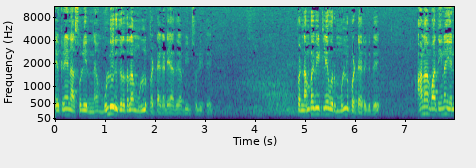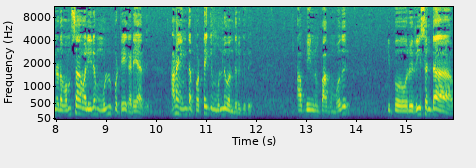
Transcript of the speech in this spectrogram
ஏற்கனவே நான் சொல்லியிருந்தேன் முள் இருக்கிறதெல்லாம் முள்ளுப்பட்டை கிடையாது அப்படின்னு சொல்லிட்டு. இப்போ நம்ம வீட்டிலே ஒரு முள்ளுப்பட்டை இருக்குது. ஆனால் பார்த்தீங்கன்னா என்னோட வம்சாவளியில் முள் பட்டையே கிடையாது. ஆனால் இந்த பட்டைக்கு முள் வந்திருக்குது. அப்படின்னு பார்க்கும்போது இப்போ ஒரு ரீசண்டாக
